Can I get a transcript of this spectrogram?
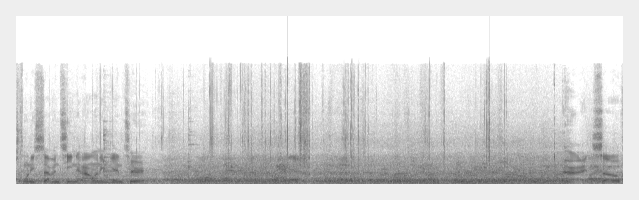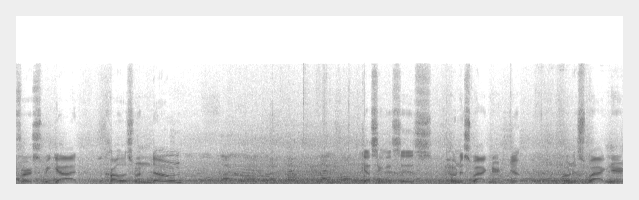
2017 Allen and Ginter. So first we got Carlos Rondon. I'm Guessing this is Honus Wagner. Yep, Honus Wagner.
